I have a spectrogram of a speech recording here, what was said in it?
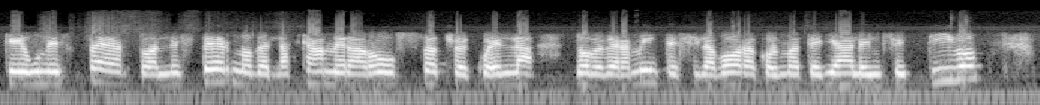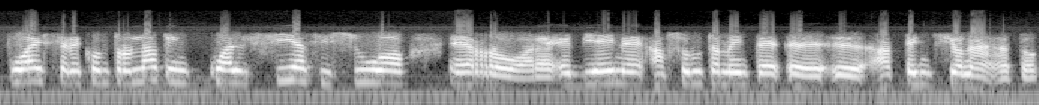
che un esperto all'esterno della camera rossa, cioè quella dove veramente si lavora col materiale infettivo, può essere controllato in qualsiasi suo errore e viene assolutamente eh, eh, attenzionato.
